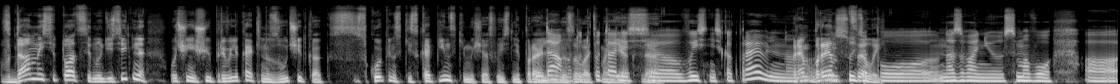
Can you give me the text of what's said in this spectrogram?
В данной ситуации, ну, действительно, очень еще и привлекательно звучит, как Скопинский, Скопинский, мы сейчас выяснили правильно да, называть. Да, мы пытались маньяк, да. Э, выяснить, как правильно. Прям бренд Судя целый. по названию самого э,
